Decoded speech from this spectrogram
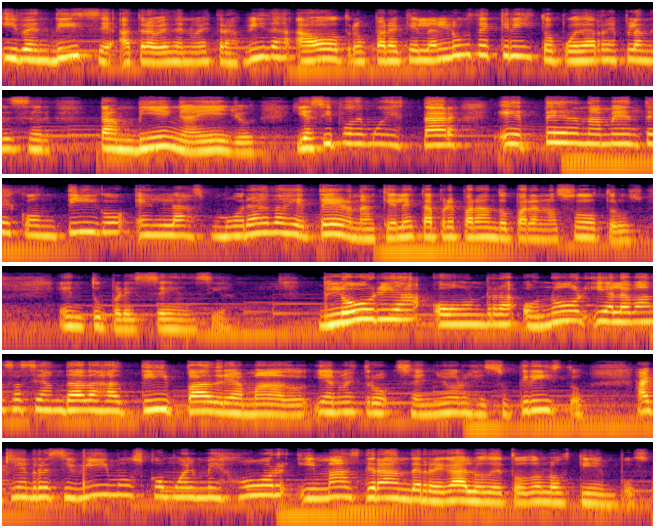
Y bendice a través de nuestras vidas a otros para que la luz de Cristo pueda resplandecer también a ellos. Y así podemos estar eternamente contigo en las moradas eternas que Él está preparando para nosotros en tu presencia. Gloria, honra, honor y alabanza sean dadas a ti, Padre amado, y a nuestro Señor Jesucristo, a quien recibimos como el mejor y más grande regalo de todos los tiempos.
